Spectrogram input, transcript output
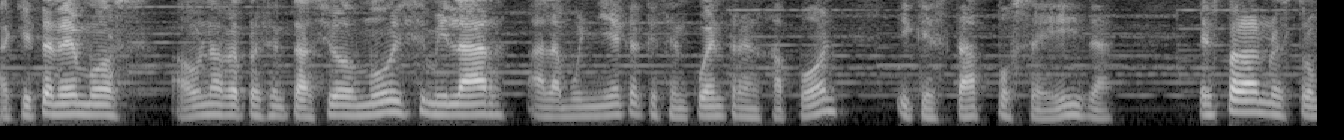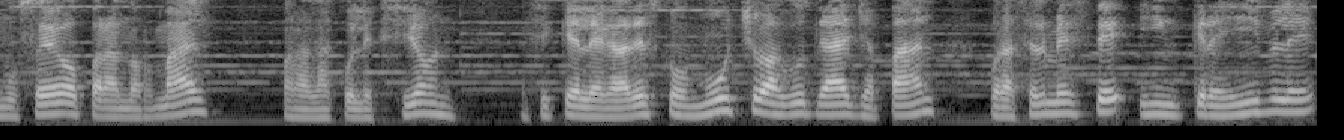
Aquí tenemos a una representación muy similar a la muñeca que se encuentra en Japón y que está poseída. Es para nuestro museo paranormal, para la colección. Así que le agradezco mucho a Good Guy Japan por hacerme este increíble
